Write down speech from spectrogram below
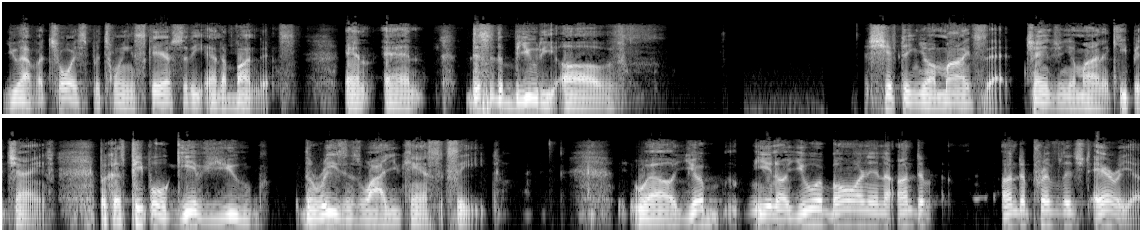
you have a choice between scarcity and abundance and and this is the beauty of shifting your mindset, changing your mind and keep it changed. Because people give you the reasons why you can't succeed. Well, you're you know, you were born in an under underprivileged area.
